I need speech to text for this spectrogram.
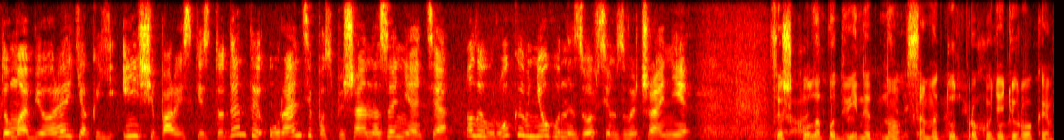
Тома Біоре, як і інші паризькі студенти, уранці поспішає на заняття, але уроки в нього не зовсім звичайні. Це школа подвійне дно. Саме тут проходять уроки.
